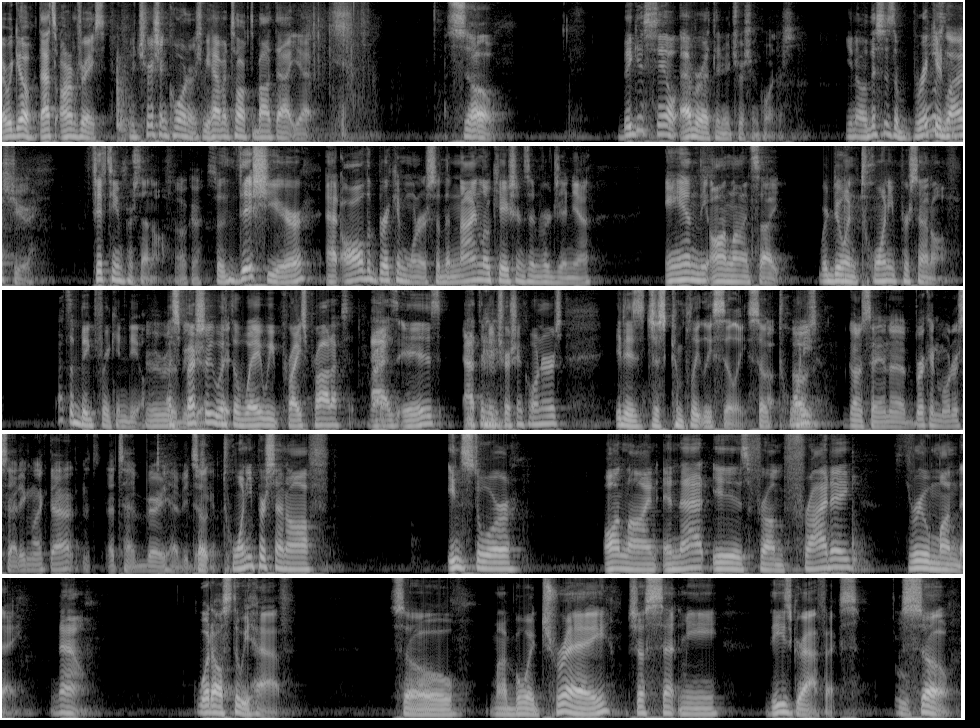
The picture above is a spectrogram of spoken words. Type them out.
There we go. That's arms race. Nutrition corners. We haven't talked about that yet. So biggest sale ever at the nutrition corners. You know, this is a brick What was and last year? fifteen percent off. Okay. So this year, at all the brick and mortar, so the nine locations in Virginia, and the online site, we're doing twenty percent off. That's a big freaking deal, really especially with the way we price products as is at the nutrition corners. It is just completely silly. So uh, I twenty, was gonna say in a brick and mortar setting like that, that's a very heavy so discount. twenty percent off in store, online, and that is from Friday through Monday. Now, what else do we have? So my boy Trey just sent me these graphics. So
